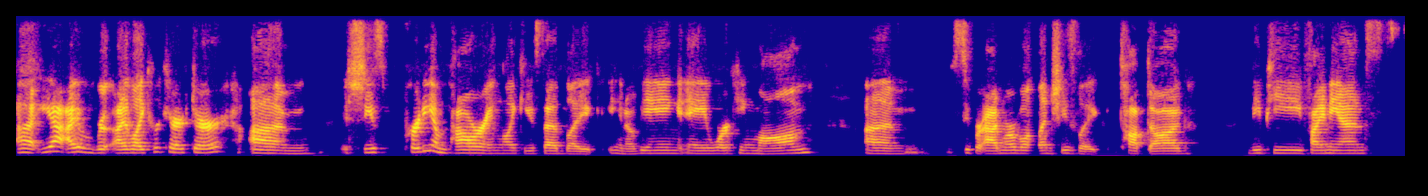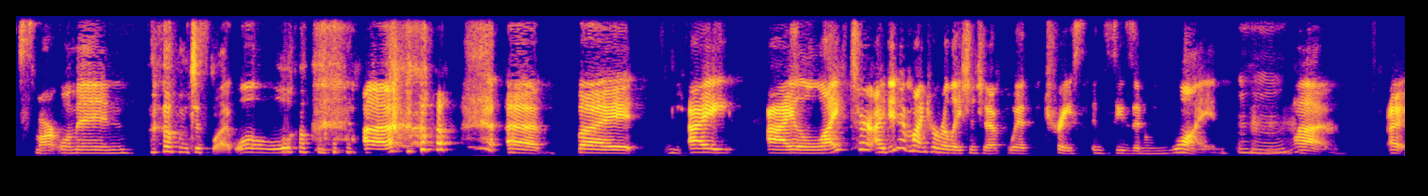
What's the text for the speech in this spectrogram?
Uh, yeah, I re- I like her character. Um, she's pretty empowering, like you said. Like you know, being a working mom, um, super admirable, and she's like top dog, VP finance, smart woman. I'm just like whoa. uh, uh, but I I liked her. I didn't mind her relationship with Trace in season one. Mm-hmm. Um, I,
